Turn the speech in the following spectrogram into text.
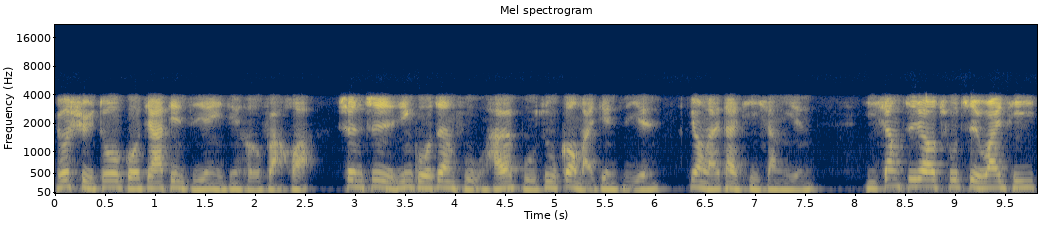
有许多国家电子烟已经合法化，甚至英国政府还会补助购买电子烟，用来代替香烟。以上资料出自 YT，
